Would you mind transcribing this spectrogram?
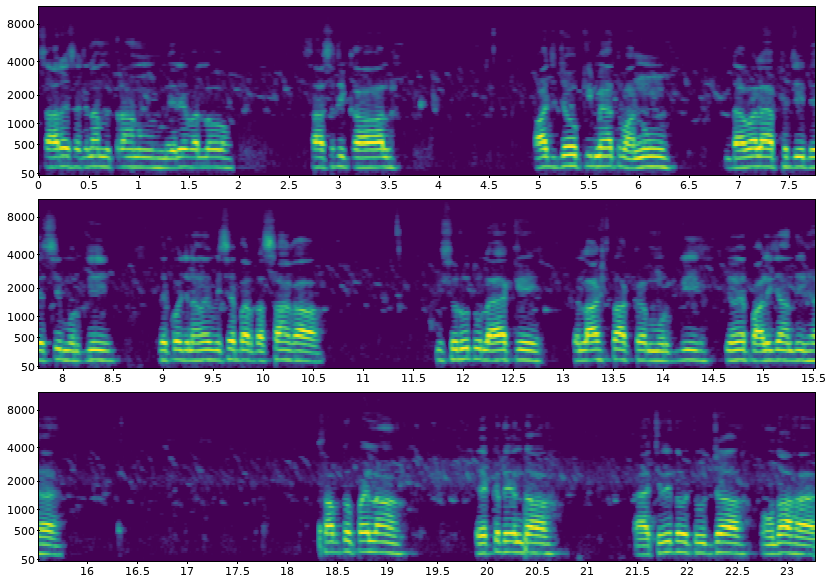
ਸਾਰੇ ਸੱਜਣਾ ਮਿੱਤਰਾਂ ਨੂੰ ਮੇਰੇ ਵੱਲੋਂ ਸਤਿ ਸ੍ਰੀ ਅਕਾਲ। ਅੱਜ ਜੋ ਕਿ ਮੈਂ ਤੁਹਾਨੂੰ ਡਬਲ ਐਫ ਜੀ ਦੇਸੀ ਮੁਰਗੀ ਦੇ ਕੁਝ ਨਵੇਂ ਵਿਸ਼ੇ ਬਾਰੇ ਦੱਸਾਂਗਾ ਕਿ ਸ਼ੁਰੂ ਤੋਂ ਲੈ ਕੇ ਤੇ ਲਾਸਟ ਤੱਕ ਮੁਰਗੀ ਕਿਵੇਂ ਪਾਲੀ ਜਾਂਦੀ ਹੈ। ਸਭ ਤੋਂ ਪਹਿਲਾਂ ਇੱਕ ਦਿਨ ਦਾ ਐਚਰੀ ਤੋਂ ਚੂਜਾ ਆਉਂਦਾ ਹੈ।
